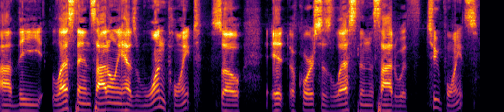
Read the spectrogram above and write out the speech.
Uh, the less than side only has one point, so it, of course, is less than the side with two points.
